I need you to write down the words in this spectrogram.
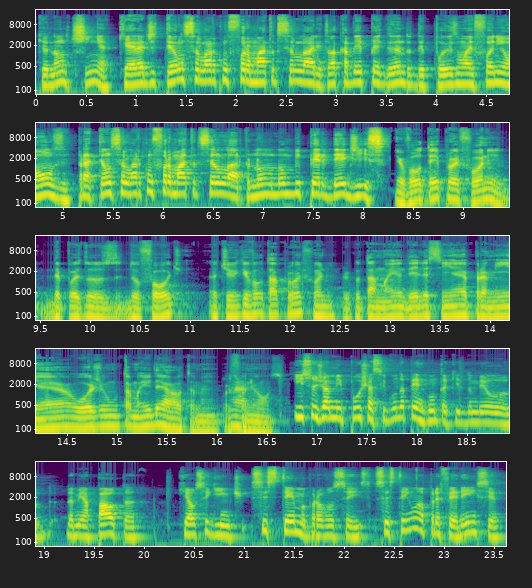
que eu não tinha, que era de ter um celular com formato de celular. Então eu acabei pegando depois um iPhone 11 pra ter um celular com formato de celular, pra não, não me perder disso. Eu voltei pro iPhone depois do, do Fold. Eu tive que voltar pro iPhone, porque o tamanho dele, assim, é para mim é hoje um tamanho ideal também, o iPhone 11. Isso já me puxa a segunda pergunta aqui do meu, da minha pauta, que é o seguinte: sistema pra vocês. Vocês têm uma preferência?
